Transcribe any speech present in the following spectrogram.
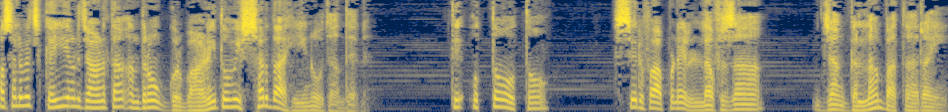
ਅਸਲ ਵਿੱਚ ਕਈ ਅਣਜਾਣ ਤਾਂ ਅੰਦਰੋਂ ਗੁਰਬਾਣੀ ਤੋਂ ਵੀ ਸ਼ਰਧਾਹੀਨ ਹੋ ਜਾਂਦੇ ਨੇ ਤੇ ਉਤੋਂ ਉਤੋਂ ਸਿਰਫ ਆਪਣੇ ਲਫ਼ਜ਼ਾਂ ਜਾਂ ਗੱਲਾਂ ਬਾਤਾਂ ਰਾਹੀਂ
